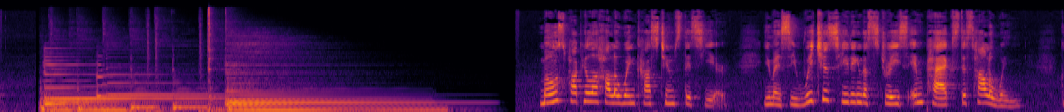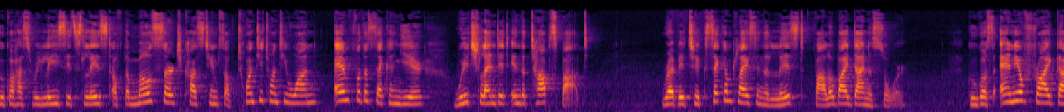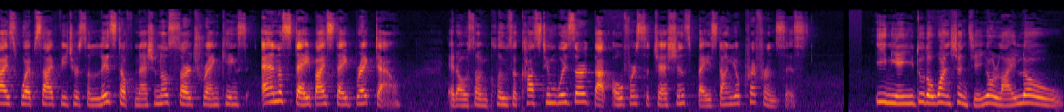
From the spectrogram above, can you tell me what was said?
Most popular Halloween costumes this year. You may see witches hitting the streets in packs this Halloween. Google has released its list of the most searched costumes of 2021, and for the second year, which landed in the top spot. Rabbit took second place in the list, followed by dinosaur. Google's annual Fright Guys website features a list of national search rankings and a state by state breakdown. It also includes a costume wizard that offers suggestions based on your preferences. 一年一度的万圣节又来喽！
